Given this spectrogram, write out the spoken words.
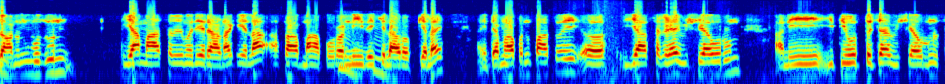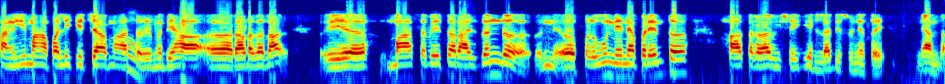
जाणून बुजून या महासभेमध्ये राडा केला असा महापौरांनी देखील आरोप केलाय. आणि त्यामुळे आपण पाहतोय या सगळ्या विषयावरून आणि इतिवृत्तच्या विषयावरून सांगली महापालिकेच्या महासभेमध्ये हा राडा झाला. महासभेचा राजदंड पळवून नेण्यापर्यंत हा सगळा विषय गेलेला दिसून येतोय ज्ञानदा.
